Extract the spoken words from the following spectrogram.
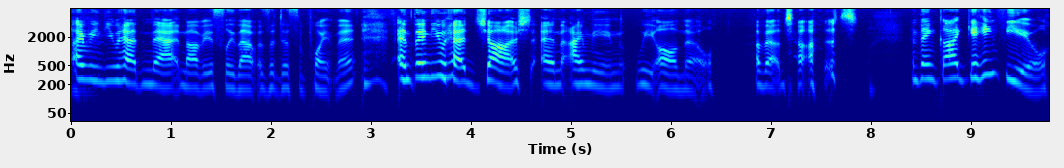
I mean, you had Matt, and obviously that was a disappointment. And then you had Josh, and I mean, we all know about Josh. And then God gave you,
